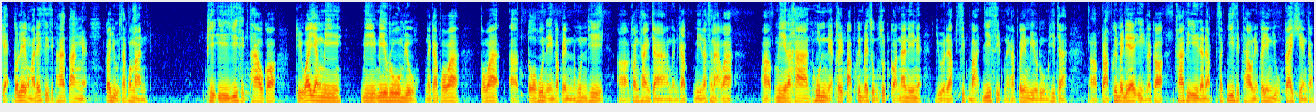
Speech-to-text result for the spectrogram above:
แกะตัวเลขออกมาได้ 45 ตังค์เนี่ยก็อยู่สักประมาณ PE 20 เท่าก็ ถือว่ายังมีมีมีรูมอยู่นะครับเพราะว่าเพราะว่าตัวหุ้นเองก็เป็นหุ้นที่ค่อนข้างจะเหมือนกับมีลักษณะว่ามีราคาหุ้นเนี่ยเคยปรับขึ้นไปสูงสุดก่อนหน้านี้เนี่ยอยู่ระดับ 10 บาท 20นะครับก็ยังมีรูมที่จะปรับขึ้นไปได้อีก แล้วก็ค่า PE ระดับสัก 20 เท่าเนี่ยก็ยังอยู่ใกล้เคียงกับ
